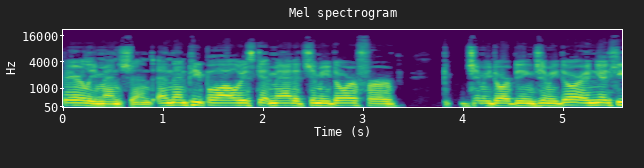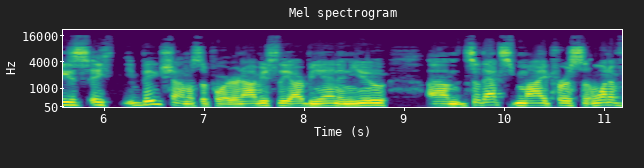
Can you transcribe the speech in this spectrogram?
barely mentioned. And then people always get mad at Jimmy Dore for Jimmy Dore being Jimmy Dore, and yet he's a big Kshama supporter, and obviously RBN and you. Um, so that's my person. One of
